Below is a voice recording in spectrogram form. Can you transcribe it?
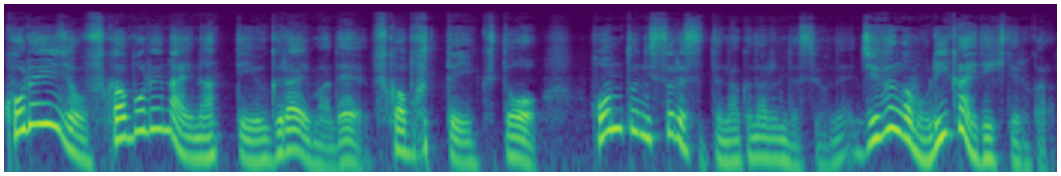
これ以上深掘れないなっていうぐらいまで深掘っていくと、本当にストレスってなくなるんですよね。自分がもう理解できてるから。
